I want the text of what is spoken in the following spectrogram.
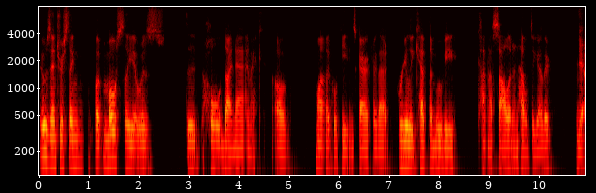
it was interesting. But mostly, it was the whole dynamic of Michael Keaton's character that really kept the movie kind of solid and held together. Yeah.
